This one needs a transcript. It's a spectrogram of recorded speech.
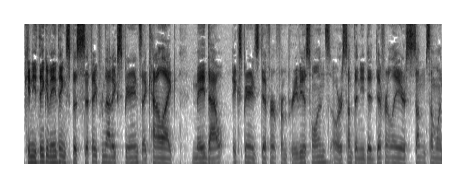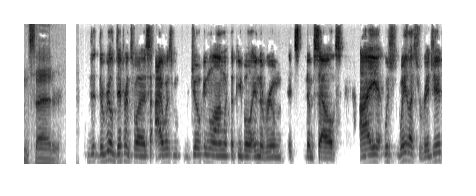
Can you think of anything specific from that experience that kind of like made that experience different from previous ones or something you did differently or something someone said or the, the real difference was I was joking along with the people in the room it's themselves. I was way less rigid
